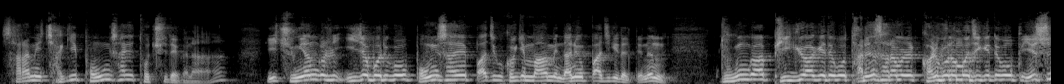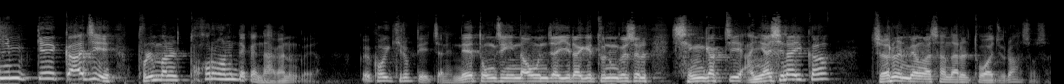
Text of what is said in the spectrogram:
사람이 자기 봉사에 도취되거나 이 중요한 것을 잊어버리고 봉사에 빠지고 거기에 마음이 나뉘고 빠지게 될 때는 누군가 비교하게 되고 다른 사람을 걸고 넘어지게 되고 예수님께까지 불만을 토로하는 데까지 나가는 거예요. 거기 기록되어 있잖아요. 내 동생이 나 혼자 일하게 두는 것을 생각지 아니하시나이까? 저를 명하사 나를 도와주라 하소서.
